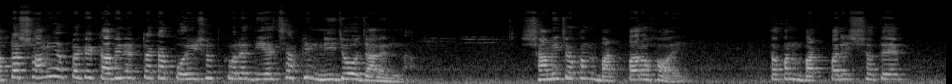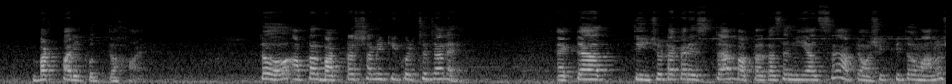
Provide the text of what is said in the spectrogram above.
আপনার স্বামী আপনাকে কাবিনের টাকা পরিশোধ করে দিয়েছে, আপনি নিজেও জানেন না। স্বামী যখন বাটপারও হয়, তখন বাটপারির সাথে বাটপারি করতে হয়। তো আপনার বাটপার স্বামী কি করছে জানেন? একটা তিনশো টাকার স্টাম্প আপনার কাছে নিয়ে আসছে, আপনি অশিক্ষিত মানুষ,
